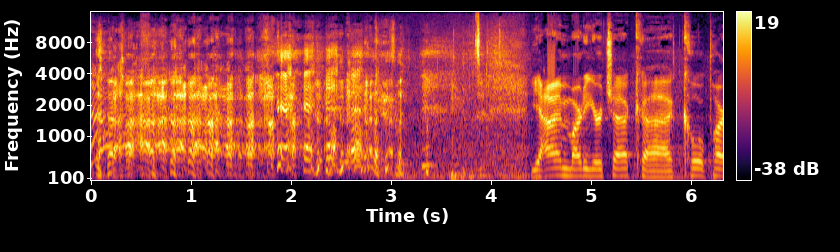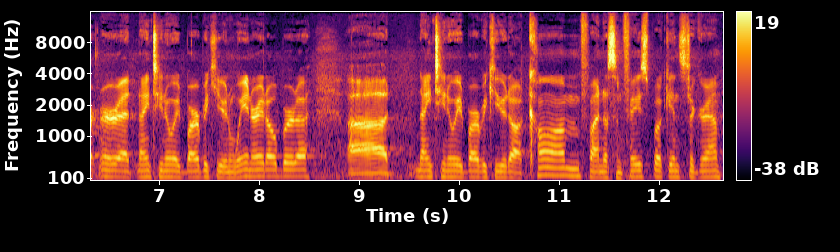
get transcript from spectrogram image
yeah, I'm Marty Yurchak, uh, co-partner at 1908 Barbecue in Wainwright, Alberta. Uh, 1908barbecue.com. Find us on Facebook, Instagram.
